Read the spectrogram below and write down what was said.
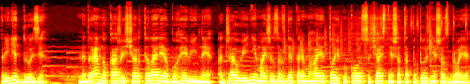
Привіт, друзі! Недаремно кажуть, що артилерія боги війни, адже у війні майже завжди перемагає той, у кого сучасніша та потужніша зброя,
